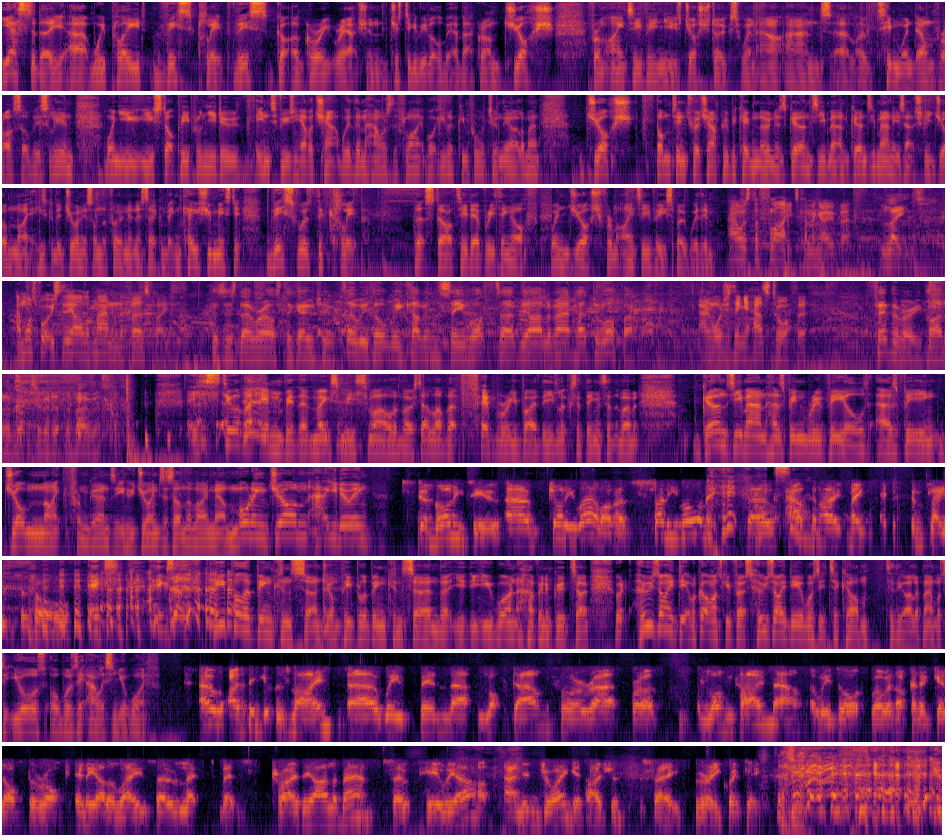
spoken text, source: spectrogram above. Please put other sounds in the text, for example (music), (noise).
Yesterday, uh, we played this clip. This got a great reaction. Just to give you a little bit of background, Josh from ITV News, Josh Stokes, went out and uh, Tim went down for us, obviously. And when you, you stop people and you do interviews and you have a chat with them, how was the flight? What are you looking forward to in the Isle of Man? Josh bumped into a chap who became known as Guernsey Man. Guernsey Man is actually John Knight. He's going to join us on the phone in a second. But in case you missed it, this was the clip that started everything off when Josh from ITV spoke with him. How was the flight coming over? Late, And what's brought you to the Isle of Man in the first place? because there's nowhere else to go to. So we thought we'd come and see what uh, the Isle of Man had to offer. And what do you think it has to offer? February, by the looks of it at the moment. (laughs) It's still that end bit that makes me smile the most. I love that February by the looks of things at the moment. Guernsey Man has been revealed as being John Knight from Guernsey, who joins us on the line now. Morning, John. How are you doing? Good morning to you. Uh, jolly well on a sunny morning. (laughs) So how can I make any complaints at all? (laughs) Exactly. People have been concerned, John. People have been concerned that you, you weren't (laughs) having a good time. But whose idea? I've got to ask you first. Whose idea was it to come to the Isle of Man? Was it yours or was it Alice and your wife? oh, I think it was mine. Uh, we've been uh, locked down for uh, for a long time now, and we thought, well, we're not going to get off the rock any other way. So let's let's try the Isle of Man. So here we are, and enjoying it, I should say, very quickly. (laughs)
